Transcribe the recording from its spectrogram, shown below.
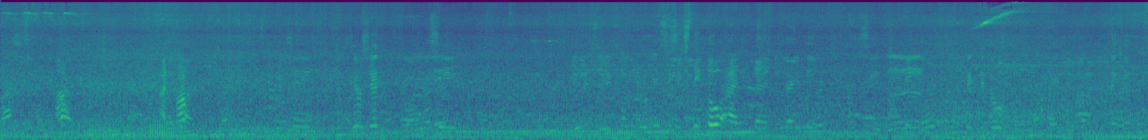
Bus, 밥? Say, Still sit? say, 62 and 13. Mm, 62. Thank you.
